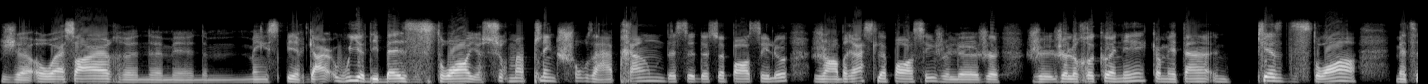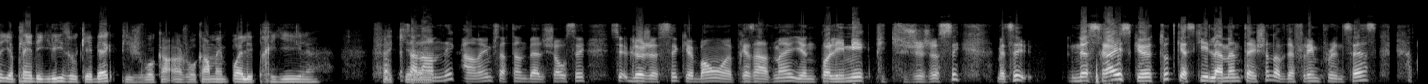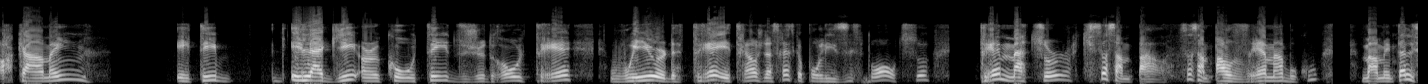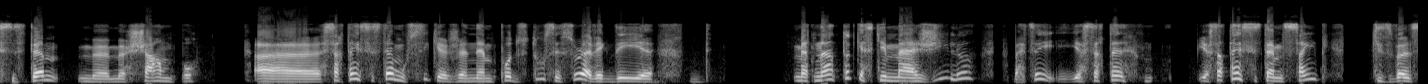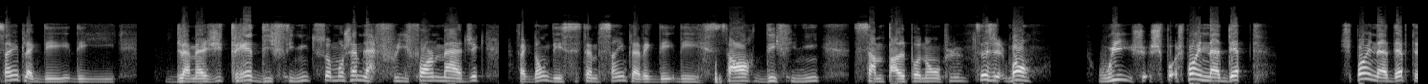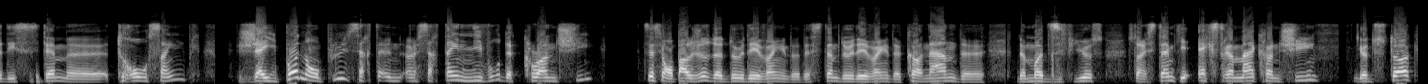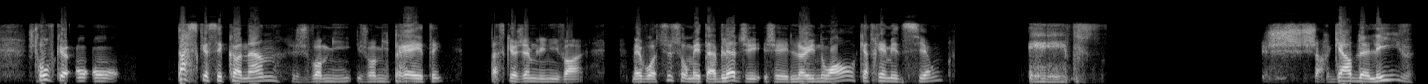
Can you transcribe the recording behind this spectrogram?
Je, OSR euh, ne, m'inspire guère. Oui, il y a des belles histoires, il y a sûrement plein de choses à apprendre de ce, de ce passé-là. J'embrasse le passé, je le, je, je, le reconnais comme étant une pièce d'histoire, mais tu sais, il y a plein d'églises au Québec, puis je ne vais, quand, je quand même pas aller prier. Là. Fait que, ça l'a emmené quand même certaines belles choses. là, je sais que, bon, euh, présentement, il y a une polémique, puis je, je sais, mais tu sais, ne serait-ce que tout ce qui est Lamentation of the Flame Princess a quand même été élagué un côté du jeu de rôle très weird, très étrange, ne serait-ce que pour les histoires, tout ça, très mature, qui ça, ça me parle. Ça, ça me parle vraiment beaucoup. Mais en même temps, le système me, me charme pas. Euh, certains systèmes aussi que je n'aime pas du tout, c'est sûr, avec des, euh, Maintenant, tout ce qui est magie, là, ben, tu sais, il y a certains. Il y a certains systèmes simples qui se veulent simples avec des, de la magie très définie, tout ça. Moi, j'aime la freeform magic. Fait que donc, des systèmes simples avec des, des sorts définis, ça me parle pas non plus. Bon, oui, je, suis pas, un adepte. Je suis pas un adepte des systèmes euh, trop simples. J'aille pas non plus un, certain niveau de crunchy. Tu sais, si on parle juste de 2D20, de système 2D20, de Conan, de, Modifius, c'est un système qui est extrêmement crunchy. Il y a du stock. Je trouve qu'on on, parce que c'est Conan, je vais m'y prêter parce que j'aime l'univers. Mais vois-tu, sur mes tablettes, j'ai l'œil noir, quatrième édition. Et je regarde le livre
